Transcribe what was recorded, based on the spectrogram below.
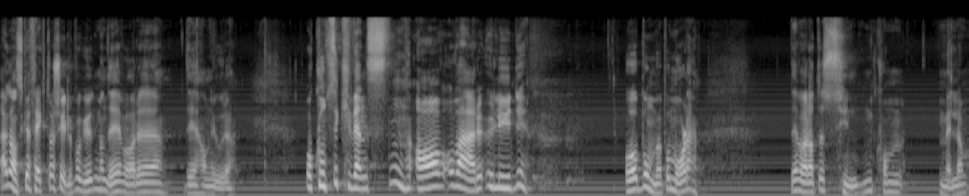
Det er ganske frekt å skylde på Gud, men det var det han gjorde. Og konsekvensen av å være ulydig og bomme på målet, det var at synden kom mellom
